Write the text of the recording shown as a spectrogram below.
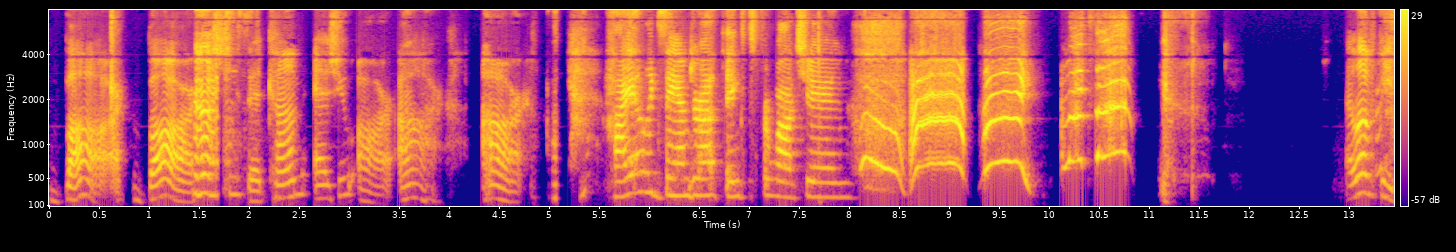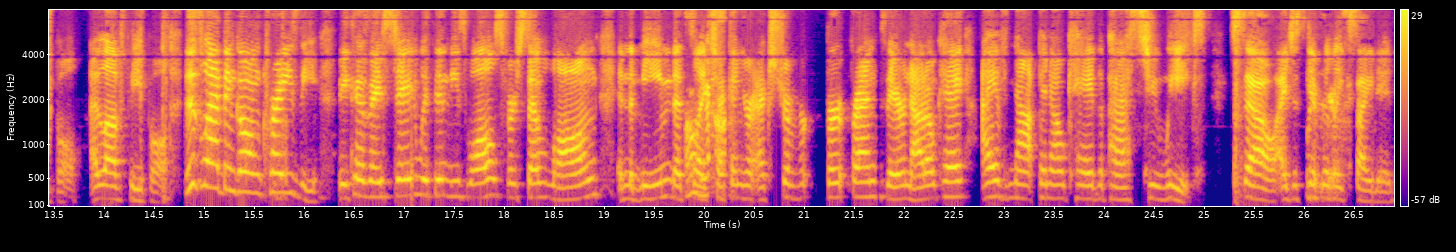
bar. Bar. she said, Come as you are. Are. Are. Hi, Alexandra. Thanks for watching. ah! Hi! Alexa! I love people. I love people. This is why I've been going crazy because I stayed within these walls for so long. And the meme that's Oh, like yeah. checking your extrovert friends, they're not okay. I have not been okay the past two weeks. So I just get really excited.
